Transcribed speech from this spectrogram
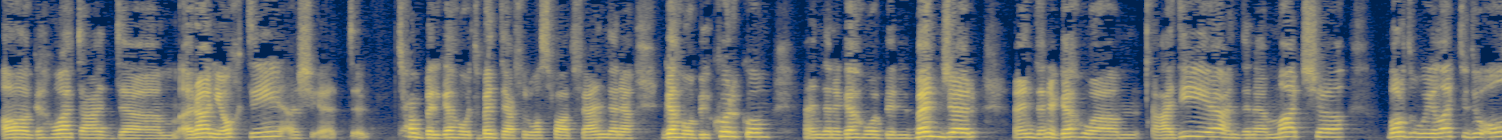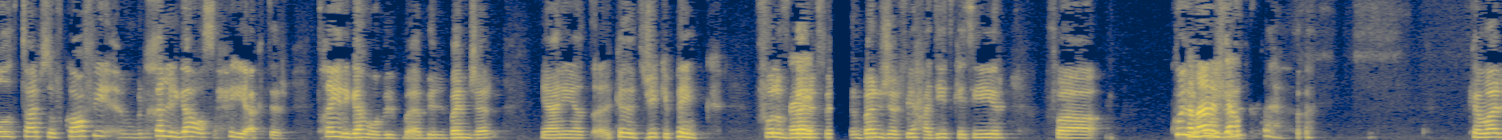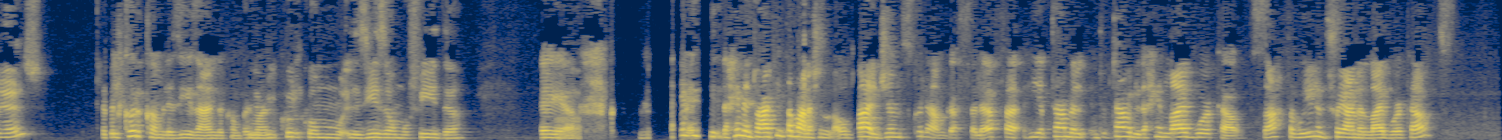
آه قهوات عاد رانيا أختي تحب القهوة وتبدع في الوصفات فعندنا قهوة بالكركم عندنا قهوة بالبنجر عندنا قهوة عادية عندنا ماتشا برضو we like to do all types of coffee وبنخلي القهوة صحية أكتر تخيلي قهوة بال- بالبنجر يعني كده تجيكي بينك full of إيه. benefits البنجر فيه حديد كثير ف كل كمان. القهوة كمان إيش؟ بالكركم لذيذة عندكم كمان. بالكركم لذيذة ومفيدة. أيوه دحين انت دحين أنتم عارفين طبعا عشان الأوضاع ال gyms كلها مقفلة فهي بتعمل أنتم بتعملوا دحين live workout صح؟ فقولي لهم شوي عن ال live workout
